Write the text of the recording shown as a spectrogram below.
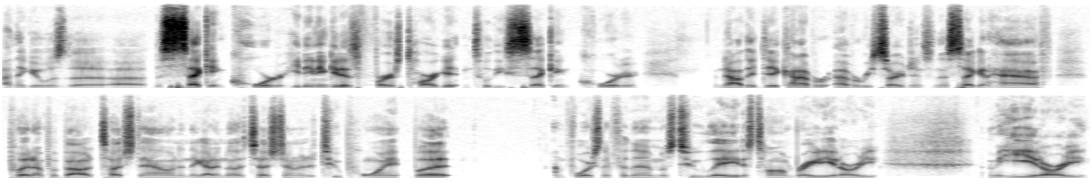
I think it was the uh, the second quarter. He didn't even get his first target until the second quarter. Now they did kind of have a resurgence in the second half, put up about a touchdown, and they got another touchdown at a two point. But unfortunately for them, it was too late as Tom Brady had already. I mean, he had already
